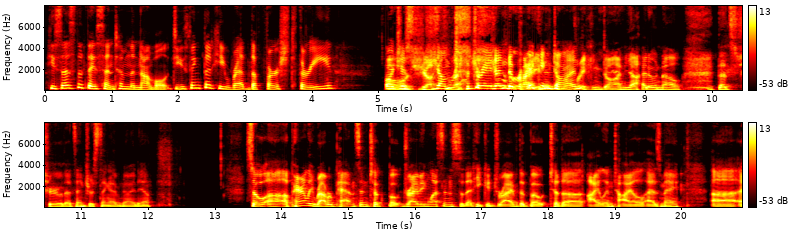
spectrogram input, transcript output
He says that they sent him the novel. Do you think that he read the first three, or Oh, just, jumped read straight into right Breaking into Dawn? Breaking Dawn. Yeah, I don't know. That's true. That's interesting. I have no idea. So uh, apparently, Robert Pattinson took boat driving lessons so that he could drive the boat to the island to Isle Esme. Uh,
